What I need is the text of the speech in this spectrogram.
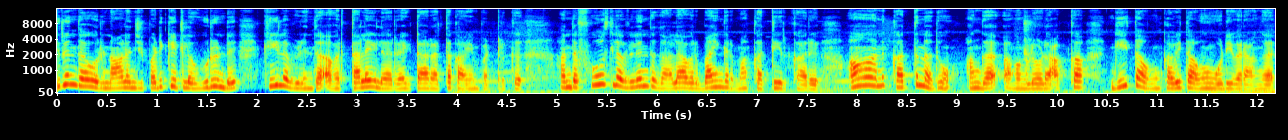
இருந்த ஒரு நாலஞ்சு படிக்கட்டில் உருண்டு கீழே விழுந்து அவர் தலையில் ரைட்டாக ரத்த காயம் பட்டிருக்கு. அந்த ஃபோர்ஸில் விழுந்ததால் அவர் பயங்கரமாக கத்தியிருக்காரு. ஆன்னு கத்துனதும் அங்கே அவங்களோட அக்கா கீதாவும் கவிதாவும் ஓடி வராங்க.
